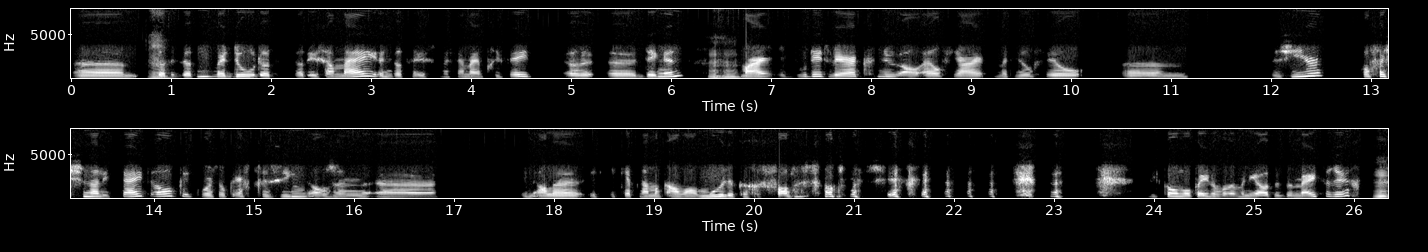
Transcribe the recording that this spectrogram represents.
Ehm, Ja. Dat ik dat niet meer doe, dat, dat is aan mij en dat is, zijn mijn privé eh, Mhm. Maar ik doe dit werk nu al elf jaar met heel veel ehm, plezier, professionaliteit ook. Ik word ook echt gezien als een. eh, in alle. Ik, ik heb namelijk allemaal moeilijke gevallen, zou ik maar zeggen. Die komen op een of andere manier altijd bij mij terecht. Hm.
